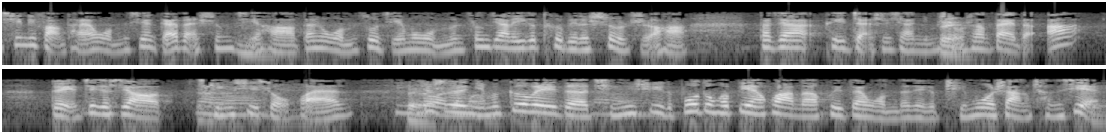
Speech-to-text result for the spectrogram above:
心理访谈我们现在改版升级哈，但是我们做节目我们增加了一个特别的设置哈，大家可以展示一下你们手上戴的啊，对，这个是要情绪手环，就是你们各位的情绪的波动和变化呢会在我们的这个屏幕上呈现。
